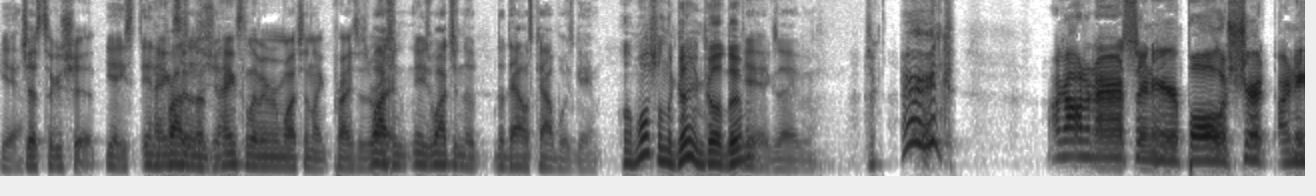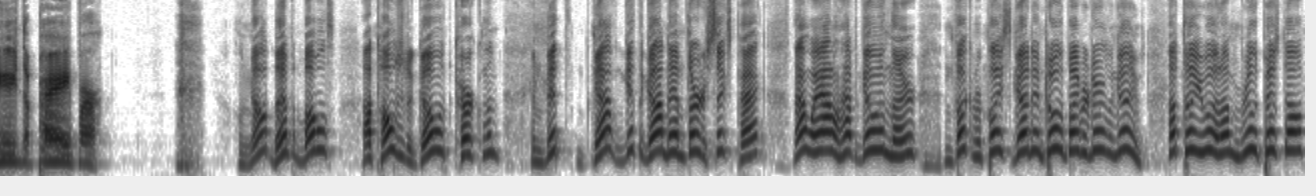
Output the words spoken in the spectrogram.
Yeah. Just took a shit. Yeah, he's in the Hank's process in of the shit. Hank's in the living room watching like Prices Right. watching he's watching the, the Dallas Cowboys game. I'm watching the game. Goddamn Yeah, exactly. I was like, Hank, I got an ass in here full of shit. I need the paper. God damn it, Bubbles. I told you to go at Kirkland and bit, got, get the goddamn 36 pack. That way I don't have to go in there and fucking replace the goddamn toilet paper during the games. I'll tell you what, I'm really pissed off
